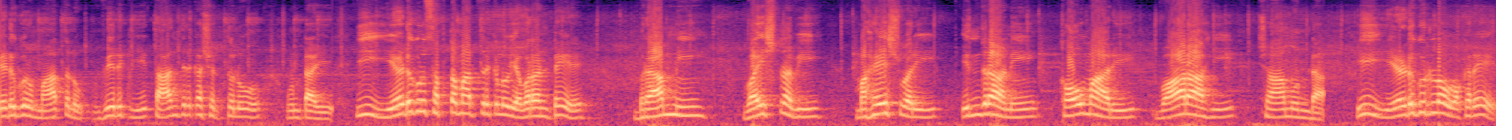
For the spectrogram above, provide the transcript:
ఏడుగురు మాతలు వీరికి తాంత్రిక శక్తులు ఉంటాయి. ఈ ఏడుగురు సప్తమాత్రికలు ఎవరంటే బ్రాహ్మి వైష్ణవి మహేశ్వరి ఇంద్రాణి కౌమారి వారాహి చాముండ. ఈ ఏడుగురిలో ఒకరే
